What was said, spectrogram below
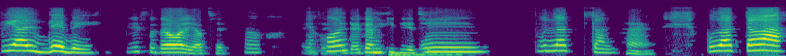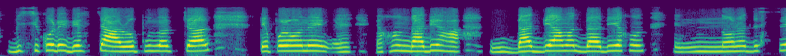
পেঁয়াজ দেবে। পেঁয়াজ তো দেওয়াই আছে। হ্যাঁ, এই যে, এখন- এটা এটা আমি কি দিয়েছি? পোলার চাল। হ্যাঁ। পোলার চাল বেশি করে দিচ্ছে আরও পোলার চাল। তারপর অনেক এ, এখন দাদি হা- দাদি আমার দাদি এখন নড়া দিচ্ছে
